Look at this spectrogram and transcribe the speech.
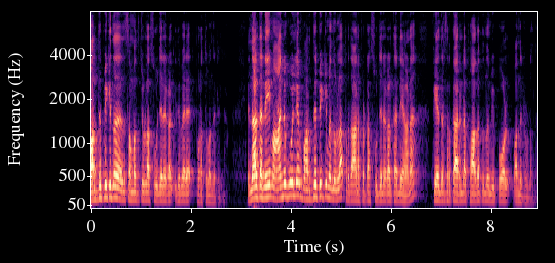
വർദ്ധിപ്പിക്കുന്നത് എന്ന് സംബന്ധിച്ചുള്ള സൂചനകൾ ഇതുവരെ പുറത്തു വന്നിട്ടില്ല. എന്നാൽ തന്നെയും ആനുകൂല്യം വർദ്ധിപ്പിക്കുമെന്നുള്ള പ്രധാനപ്പെട്ട സൂചനകൾ തന്നെയാണ് കേന്ദ്ര സർക്കാരിന്റെ ഭാഗത്തു നിന്നും ഇപ്പോൾ വന്നിട്ടുള്ളത്.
